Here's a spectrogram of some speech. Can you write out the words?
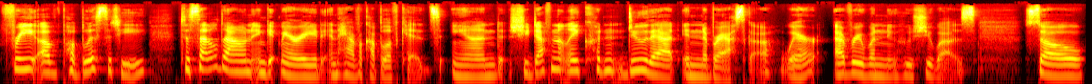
Free of publicity to settle down and get married and have a couple of kids. And she definitely couldn't do that in Nebraska, where everyone knew who she was. So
